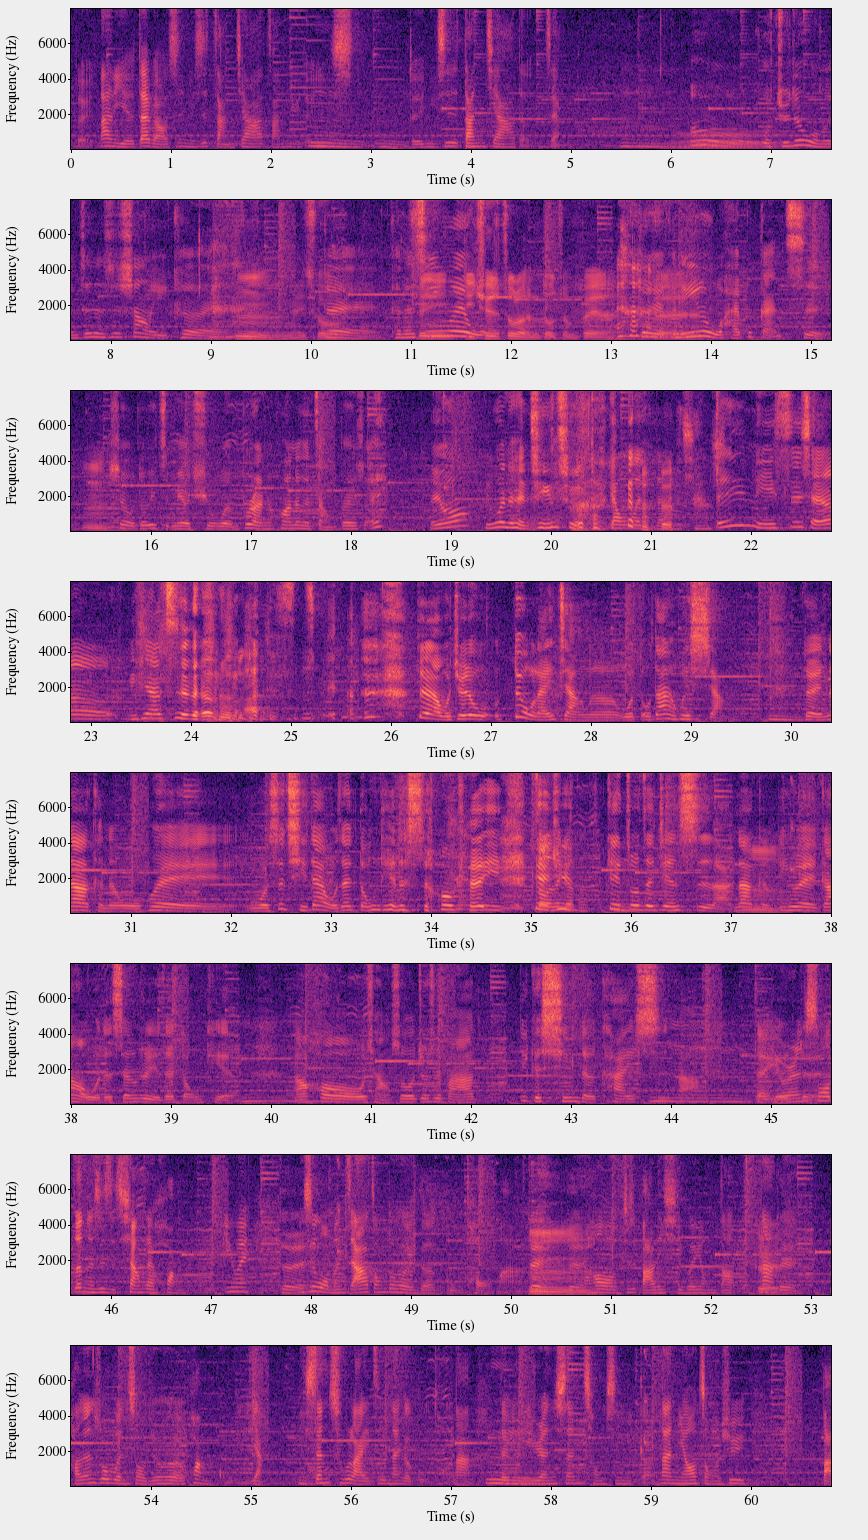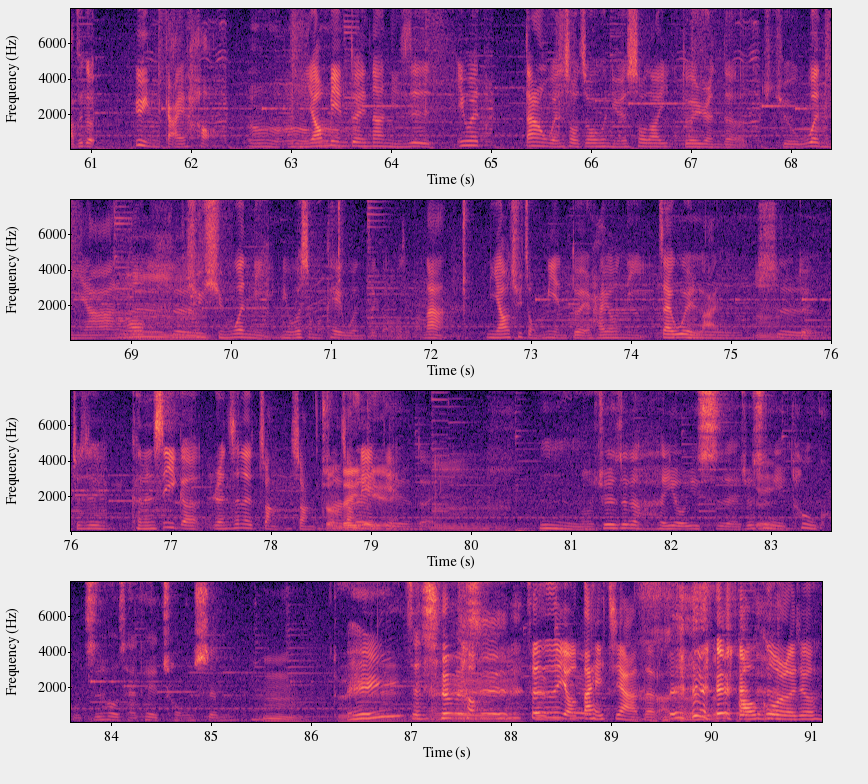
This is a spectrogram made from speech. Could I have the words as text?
对，那你也代表是你是长家长女的意思，嗯对，你是当家的这样，嗯，哦，我觉得我们真的是上了一课哎，嗯，没错，对，可能是因为我的确是我做了很多准备了，对，可能因为我还不敢刺，嗯，所以我都一直没有去问，不然的话那个长辈说，哎，哎呦，你问的很清楚，要问的很清楚，哎，你是想要你现在吃的吗？是这样。对啊，我觉得我对我来讲呢，我我当然会想，嗯，对，那可能我会，我是期待我在冬天的时候可以 可以去可以做这件事啦。那可嗯因为刚好我的生日也在冬天，嗯然后我想说就是把它一个新的开始吧。嗯，对，有人说真的是像在换骨，因为对，不是我们家中都会有一个骨头嘛，对然后就是拔力西会用到的，那好像说纹手就会换骨一样，你生出来就是那个骨头，那嗯。等于你人生重新一个，那你要怎么去把这个运改好？嗯嗯，你要嗯面对，那你是因为当然纹手之后，你会受到一堆人的去问你啊，然后去询问你，你为什么可以纹这个或什么？那你要去怎么面对？还有你在未来，嗯是。对，就是可能是一个人生的转转转捩捩点。点，对，嗯，嗯，我觉得这个很有意思哎，就是你痛苦之后才可以重生。嗯，对，哎真是不的是这是有代价的了，熬过了就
